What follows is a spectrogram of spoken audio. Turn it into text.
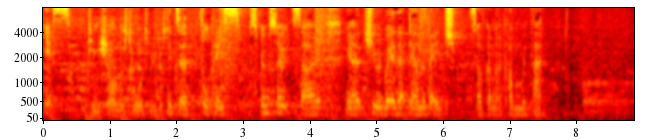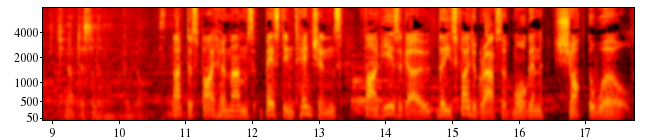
Yes, Turn your shoulders towards me just it's a full piece swimsuit, so you know she would wear that down the beach. So I've got no problem with that. Chin up just a little. Good girl. But despite her mum's best intentions, five years ago, these photographs of Morgan shocked the world.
